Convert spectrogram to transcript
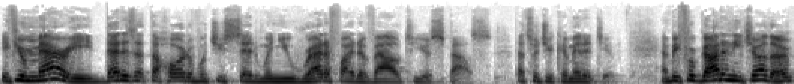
If you're married, that is at the heart of what you said when you ratified a vow to your spouse. That's what you committed to. And before God and each other,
